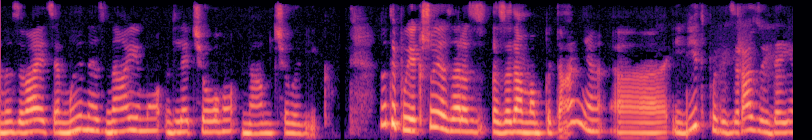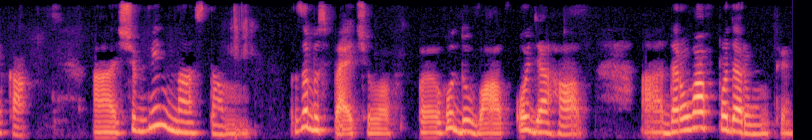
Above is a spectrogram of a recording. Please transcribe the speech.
називається Ми не знаємо, для чого нам чоловік. Ну, типу, якщо я зараз задам вам питання, і відповідь зразу йде яка? Щоб він нас там забезпечував, е, годував, одягав, дарував подарунки.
